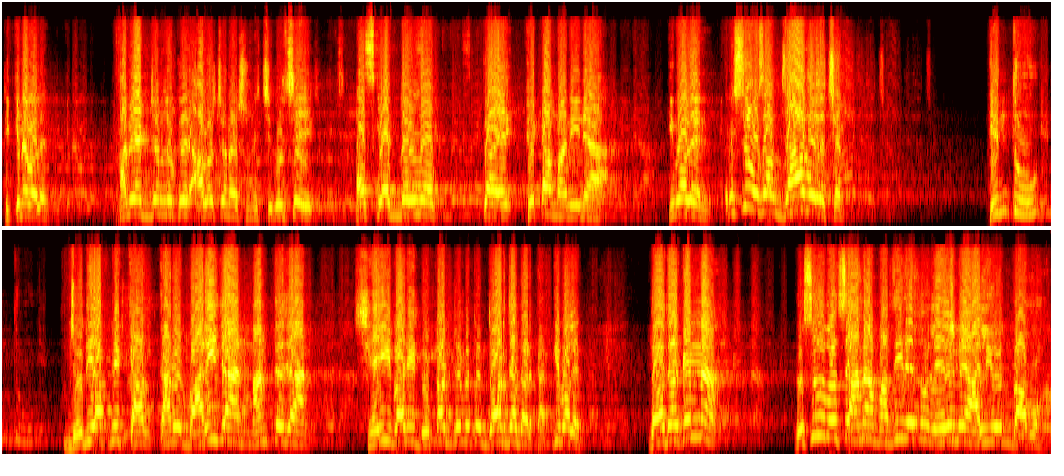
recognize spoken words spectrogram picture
ঠিক কিনা বলেন? আমি একজন লোকের আলোচনা শুনেছি, বলছে, আজকে একদল লোক প্রায় ফেকা মানি না। কি বলেন? যা বলেছেন। কিন্তু যদি আপনি কারও বাড়ি যান, মানতে যান, সেই বাড়ি ঢোকার জন্য তো দরজা দরকার। কি বলেন? দরকার না? রসুল বলছে, আনা মাদিনে তো আলিয়ন বাবুহা।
